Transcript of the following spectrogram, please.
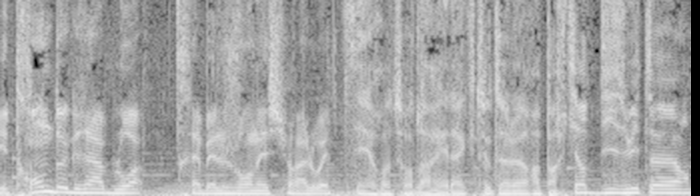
et 30 degrés à Blois. Très belle journée sur Alouette. Et retour de la rédac tout à l'heure à partir de 18h.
